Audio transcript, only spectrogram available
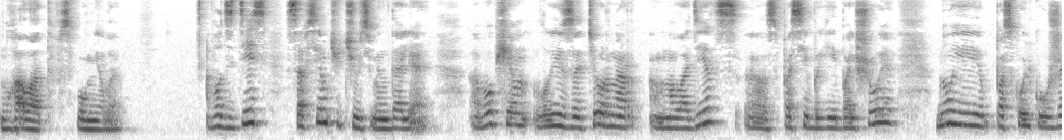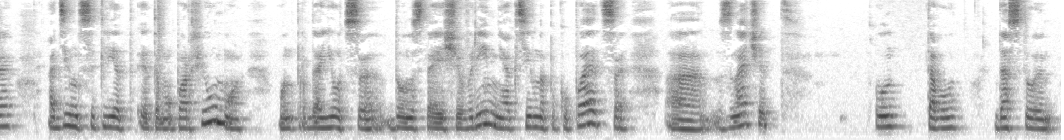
Мухалат вспомнила. Вот здесь совсем чуть-чуть миндаля. В общем, Луиза Тернер молодец, э, спасибо ей большое. Ну и поскольку уже 11 лет этому парфюму, он продается до настоящего времени, активно покупается, а, значит, он того достоин.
